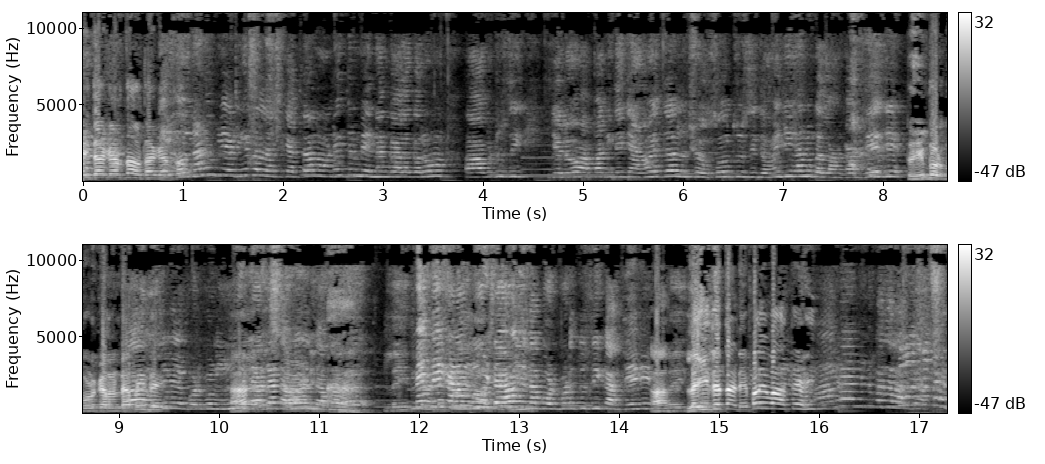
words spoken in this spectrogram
ਏਦਾਂ ਕਰਦਾ ਉਦਾਂ ਕਰਦਾ ਉਹਨਾਂ ਨੂੰ ਜਿਹੜੀਆਂ ਗੱਲਾਂ ਸ਼ਿਕਾਇਤਾਂ ਲਾਉਣੇ ਇਧਰ ਮੇਰੇ ਨਾਲ ਗੱਲ ਕਰੋ ਆਪ ਤੁਸੀਂ ਜਦੋਂ ਆਪਾਂ ਕਿਤੇ ਜਾਣਾ ਹੋਏ ਤੁਹਾਨੂੰ ਸ਼ੋਸੋ ਤੁਸੀਂ ਦੋਵੇਂ ਜੀ ਸਾਨੂੰ ਗੱਲਾਂ ਕਰਦੇ ਜੇ। ਤੁਸੀਂ ਬੁੜਬੁੜ ਕਰਨ ਡੈ ਪੈਂਦੇ। ਮੂੰਹ ਹੋ? ਲਈ ਮੈਂ ਤੇ ਕਹਣਾ ਮੂੰਹ ਡਾ ਹੋ ਜਾਂਦਾ ਬੜ ਬੜ ਤੁਸੀਂ ਕਰਦੇ ਜੇ। ਹਾਂ ਲਈ ਤੇ ਤੁਹਾਡੇ ਭਲੇ ਵਾਸਤੇ ਹਾਂ ਮੈਂ ਮੈਨੂੰ ਪਤਾ ਲੱਗ ਗਿਆ।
